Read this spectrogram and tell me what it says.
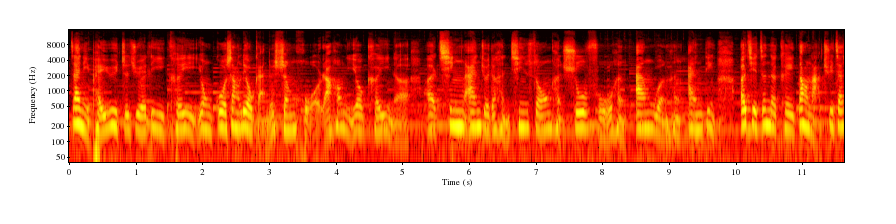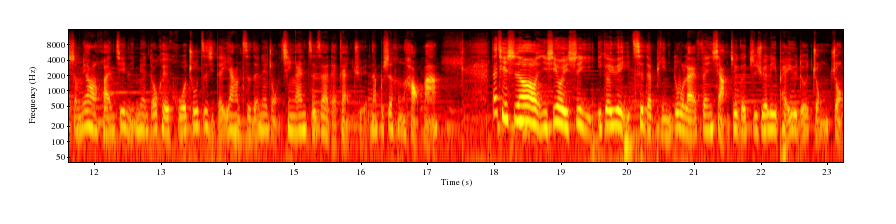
在你培育直觉力，可以用过上六感的生活，然后你又可以呢，呃，轻安，觉得很轻松、很舒服、很安稳、很安定，而且真的可以到哪去，在什么样的环境里面都可以活出自己的样子的那种清安自在的感觉，那不是很好吗？那其实哦，以西又是以一个月一次的频度来分享这个直觉力培育的种种，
